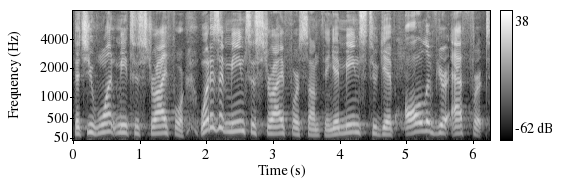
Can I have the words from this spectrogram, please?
that you want me to strive for? What does it mean to strive for something? It means to give all of your effort,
